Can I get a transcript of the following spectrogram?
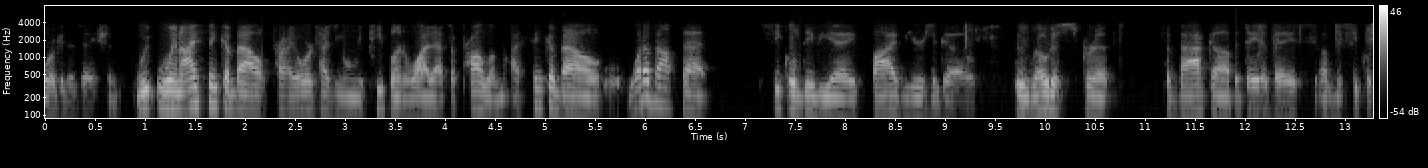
organization. We, when I think about prioritizing only people and why that's a problem, I think about what about that SQL DBA five years ago who wrote a script to back up a database of the SQL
